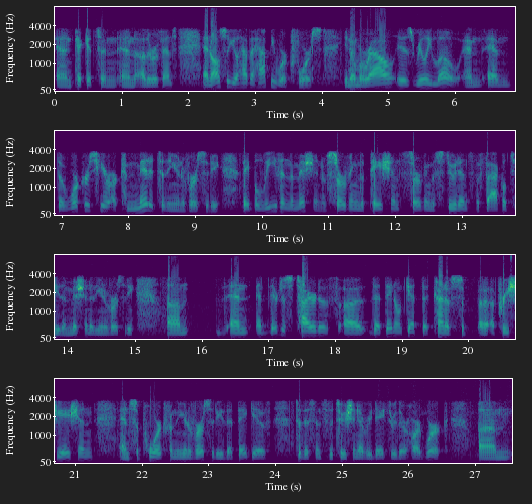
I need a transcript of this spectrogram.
and pickets and and other events, and also you'll have a happy workforce. You know, morale is really low, and and the workers here are committed to the university. They believe in the mission of serving the patients, serving the students, the faculty, the mission of the university. Um, and, and they're just tired of uh, that they don't get the kind of su- uh, appreciation and support from the university that they give to this institution every day through their hard work. Um,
